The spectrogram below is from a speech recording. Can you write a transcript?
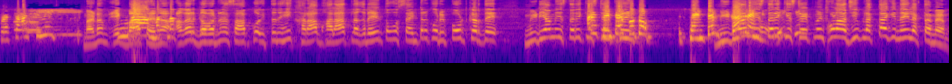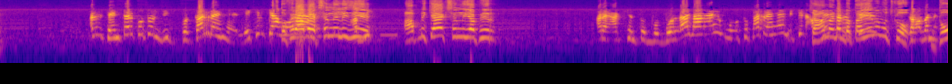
प्रशासनिक मैडम एक बात है ना मतलब- अगर गवर्नर साहब को इतने ही खराब हालात लग रहे हैं तो वो सेंटर को रिपोर्ट कर दे। मीडिया में इस तरह की स्टेटमेंट तो सेंटर मीडिया में इस तरह की स्टेटमेंट थोड़ा अजीब लगता है कि नहीं लगता मैम? अरे सेंटर को तो कर रहे हैं लेकिन क्या तो फिर आप एक्शन ले लीजिए। आपने क्या एक्शन लिया फिर? अरे एक्शन तो बोला जा रहा है वो तो कर रहे हैं लेकिन क्या मैडम बताइए ना मुझको? दो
